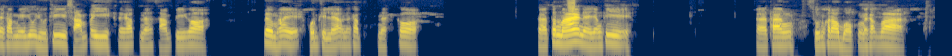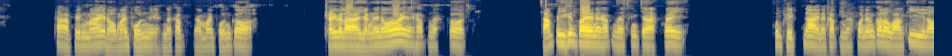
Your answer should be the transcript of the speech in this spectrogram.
นะครับ มีอายุอยู่ที่สามปีนะครับนะสามปีก็เริ่มให้ผลผลิตแล้วนะครับนะก็ต้นไม้เนี่ยอย่างที่ทางศูนย์ของเราบอกนะครับว่า ถ้าเป็นไม้ดอกไม้ผลเนี่ยนะครับอ่าไม้ผลก็ ใช้เวลาอย่างน้อยๆนะครับนะก็สามปีขึ้นไปนะครับนะถึงจะให้ผลผลิตได้นะครับนะเพราะนั้นก็ระหว่างที่เรา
